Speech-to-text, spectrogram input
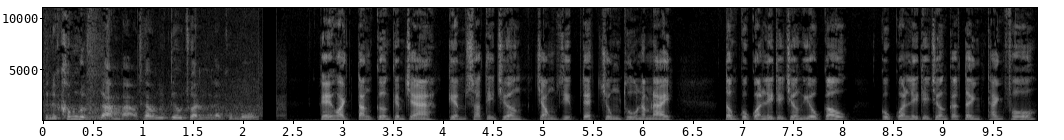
thì nó không được đảm bảo theo những tiêu chuẩn người ta công bố. Kế hoạch tăng cường kiểm tra, kiểm soát thị trường trong dịp Tết Trung thu năm nay, Tổng cục Quản lý thị trường yêu cầu Cục Quản lý thị trường các tỉnh, thành phố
